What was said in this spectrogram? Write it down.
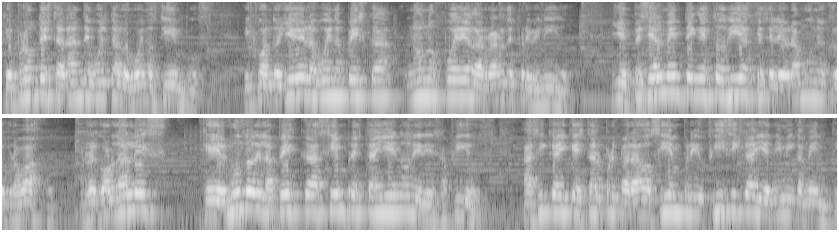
que pronto estarán de vuelta a los buenos tiempos, y cuando llegue la buena pesca no nos puede agarrar desprevenidos, y especialmente en estos días que celebramos nuestro trabajo. Recordarles que el mundo de la pesca siempre está lleno de desafíos, Así que hay que estar preparado siempre física y anímicamente.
